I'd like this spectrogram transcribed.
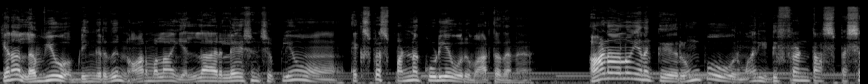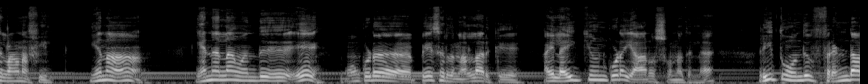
ஏன்னா லவ் யூ அப்படிங்கிறது நார்மலாக எல்லா ரிலேஷன்ஷிப்லேயும் எக்ஸ்ப்ரெஸ் பண்ணக்கூடிய ஒரு வார்த்தை தானே? ஆனாலும் எனக்கு ரொம்ப ஒரு மாதிரி டிஃப்ரெண்ட்டாக ஸ்பெஷலான ஃபீல் ஏன்னா என்னெல்லாம் வந்து ஏ உன் கூட பேசுகிறது நல்லா இருக்கு. ஐ லைக் யூன்னு கூட யாரும் சொன்னதில்லை. ரீத்து வந்து ஃப்ரெண்டாக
